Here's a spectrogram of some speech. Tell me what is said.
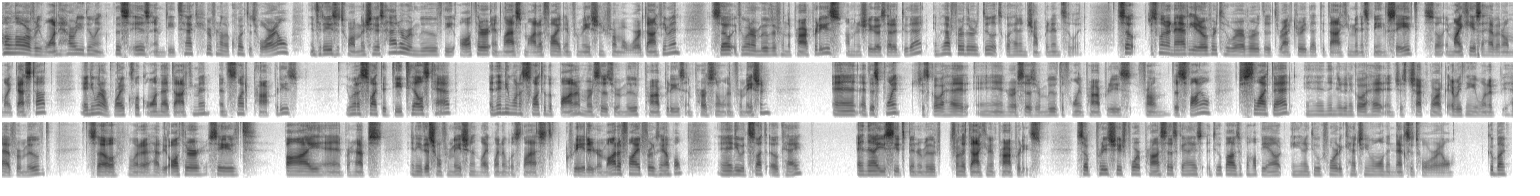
Hello everyone, how are you doing? This is MD Tech here for another quick tutorial. In today's tutorial, I'm going to show you guys how to remove the author and last modified information from a Word document. So if you want to remove it from the properties, I'm going to show you guys how to do that. And without further ado, let's go ahead and jump right into it. So just want to navigate over to wherever the directory that the document is being saved. So in my case, I have it on my desktop. And you want to right click on that document and select properties. You want to select the details tab and then you want to select to the bottom where it says remove properties and personal information. And at this point, just go ahead and where it says remove the following properties from this file, just select that and then you're going to go ahead and just check mark everything you want to have removed. So you want to have the author saved by and perhaps any additional information like when it was last created or modified, for example. And you would select OK and now you see it's been removed from the document properties. So pretty straightforward process, guys. I do apologize to help you out, and I do look forward to catching you all in the next tutorial. Goodbye.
